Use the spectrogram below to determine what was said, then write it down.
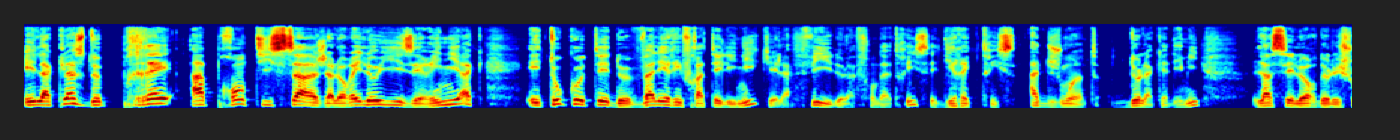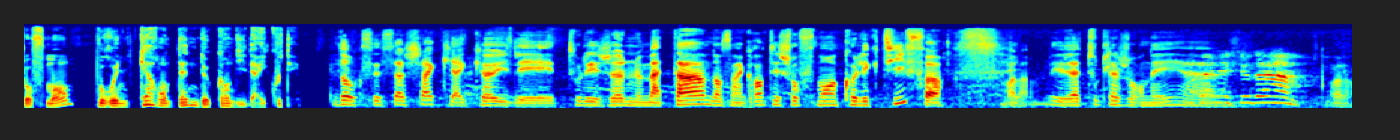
et la classe de pré-apprentissage. Alors Héloïse Erignac est aux côtés de Valérie Fratellini, qui est la fille de la fondatrice et directrice adjointe de l'Académie. Là, c'est l'heure de l'échauffement pour une quarantaine de candidats. Écoutez. Donc c'est Sacha qui accueille les- tous les jeunes le matin dans un grand échauffement collectif. Voilà, il est là toute la journée. euh, Mesdames, messieurs, dames, voilà.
